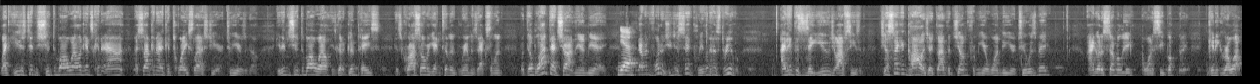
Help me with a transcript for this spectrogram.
Like he just didn't shoot the ball well against Connecticut. Uh, I saw Connecticut twice last year, two years ago. He didn't shoot the ball well. He's got a good pace. His crossover getting to the rim is excellent, but they'll block that shot in the NBA. Yeah. Seven footers. You just said Cleveland has three of them. I think this is a huge offseason. Just like in college, I thought the jump from year one to year two was big. I go to summer league. I want to see Bouknight. Can he grow up?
